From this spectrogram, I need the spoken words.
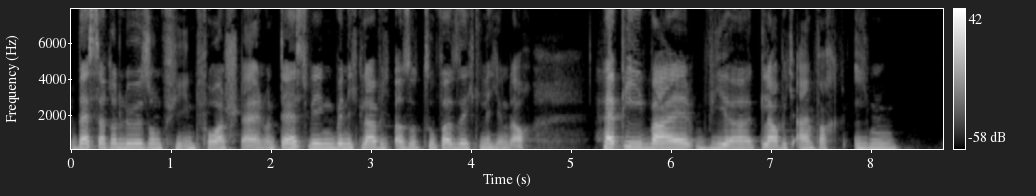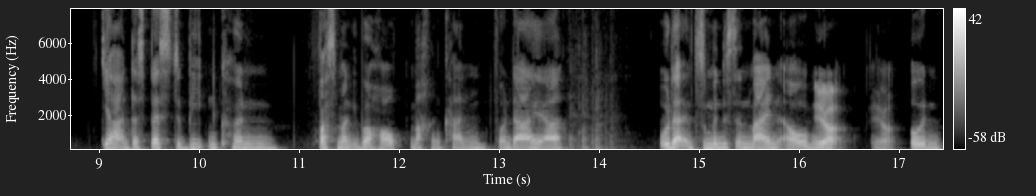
bessere Lösung für ihn vorstellen und deswegen bin ich, glaube ich, auch so zuversichtlich und auch happy, weil wir, glaube ich, einfach ihm ja das Beste bieten können, was man überhaupt machen kann. Von daher oder zumindest in meinen Augen. Ja, ja. Und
